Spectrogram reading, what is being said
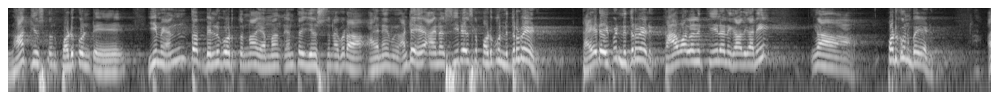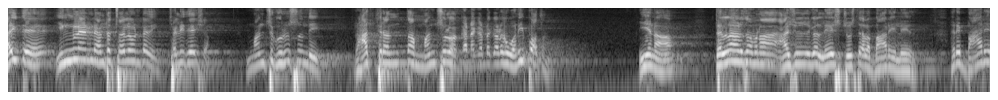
లాక్ చేసుకొని పడుకుంటే ఈమె ఎంత బెల్లు కొడుతున్నా ఎంత చేస్తున్నా కూడా ఆయన అంటే ఆయన సీరియస్గా పడుకుని నిద్రపోయాడు. టైర్డ్ అయిపోయి నిద్రపోయాడు. కావాలని తీయలేని కాదు కానీ ఇంకా పడుకొని పోయాడు. అయితే ఇంగ్లాండ్లో ఎంత చలి ఉంటుంది? చలి దేశం. మంచు కురుస్తుంది. రాత్రి అంతా మంచులో గడగడ గడగ వణిపోతుంది ఈయన తెల్లారుజామున యాజ్ యూజువల్గా లేచి చూస్తే అలా భార్య లేదు. అరే భార్య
